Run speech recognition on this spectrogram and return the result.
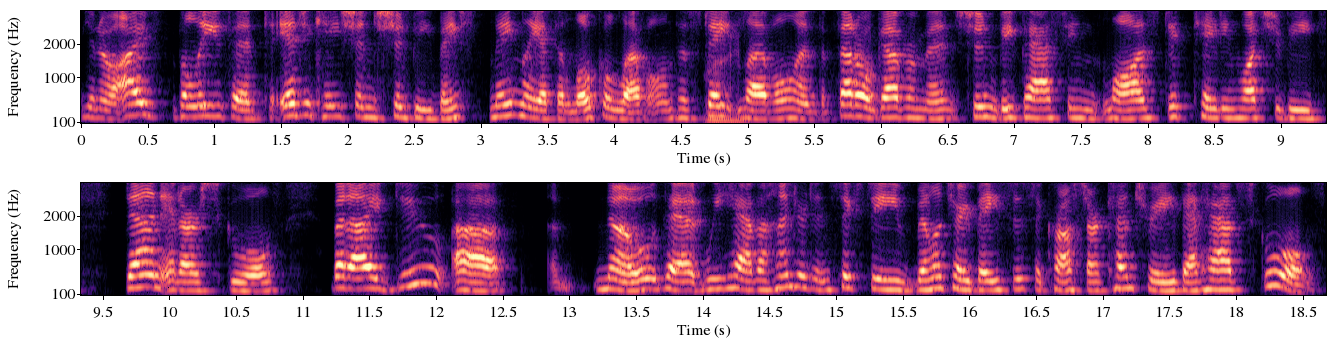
you know, I believe that education should be based mainly at the local level and the state right. level, and the federal government shouldn't be passing laws dictating what should be done at our schools. But I do uh, know that we have 160 military bases across our country that have schools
